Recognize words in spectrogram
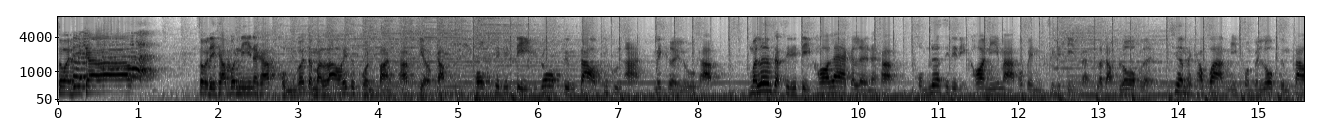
สวัสดีครับ สวัสดีครับวันนี้นะครับผมก็จะมาเล่าให้ทุกคนฟังครับ เกี่ยวกับ 6 สถิติโรคซึมเศร้าที่คุณอาจไม่เคยรู้ครับ มาเริ่มจากสถิติข้อแรกกันเลยนะครับ ผมเลือกสถิติข้อนี้มาเพราะเป็นสถิติแบบระดับโลกเลย เชื่อไหมครับว่ามีคนเป็นโรคซึมเศร้า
